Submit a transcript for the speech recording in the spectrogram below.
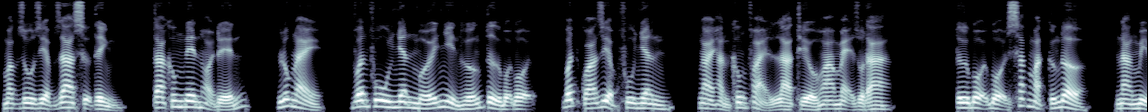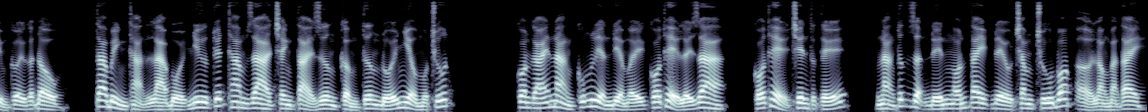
Mặc dù Diệp ra sự tình, ta không nên hỏi đến, lúc này, Vân Phu Nhân mới nhìn hướng từ bội bội, bất quá Diệp Phu Nhân, ngài hẳn không phải là thiều hoa mẹ rồi ta. Từ bội bội sắc mặt cứng đờ, nàng mỉm cười gật đầu, ta bình thản là bội như tuyết tham gia tranh tài dương cầm tương đối nhiều một chút. Con gái nàng cũng liền điểm ấy có thể lấy ra, có thể trên thực tế, nàng tức giận đến ngón tay đều chăm chú bóp ở lòng bàn tay.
